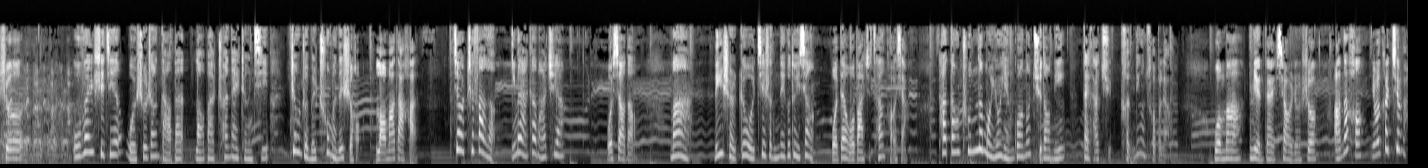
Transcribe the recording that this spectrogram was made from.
说午饭时间，我梳妆打扮，老爸穿戴整齐，正准备出门的时候，老妈大喊：“就要吃饭了，你们俩干嘛去啊？”我笑道：“妈，李婶给我介绍的那个对象，我带我爸去参考一下。他当初那么有眼光，能娶到您，带他去肯定错不了。”我妈面带笑容说：“啊，那好，你们快去吧。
